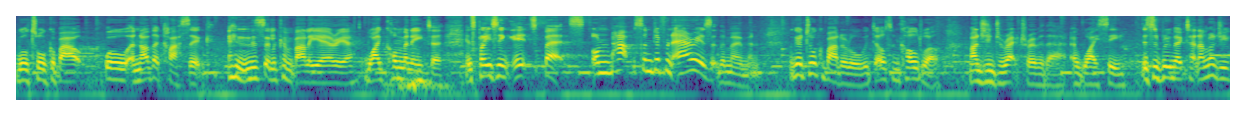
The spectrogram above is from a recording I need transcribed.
we'll talk about, well, another classic in the Silicon Valley area, Y Combinator. It's placing its bets on perhaps some different areas at the moment. We're going to talk about it all with Dalton Caldwell, Managing Director over there at YC. This is Bloomberg Technology.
